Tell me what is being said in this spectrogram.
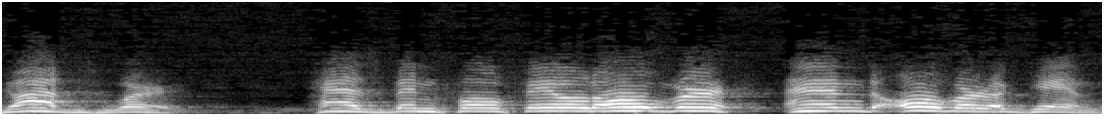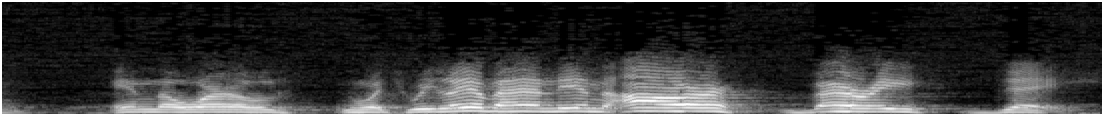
God's Word has been fulfilled over and over again in the world in which we live and in our very day.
